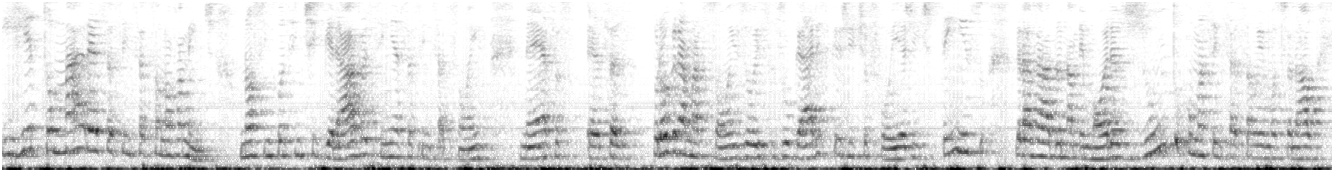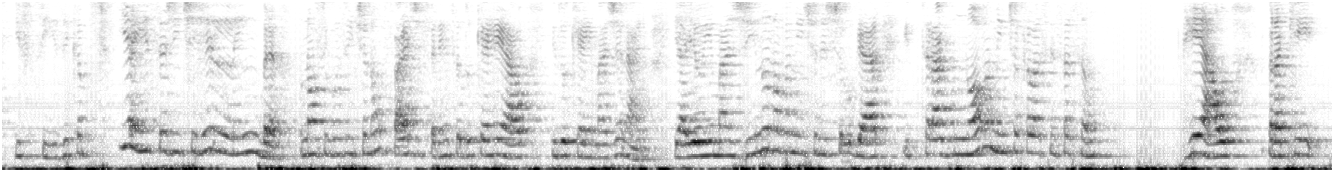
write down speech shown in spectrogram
e retomar essa sensação novamente. O nosso inconsciente grava sim essas sensações, né, essas, essas programações ou esses lugares que a gente foi. A gente tem isso gravado na memória junto com uma sensação emocional e física. E aí, se a gente relembra, o nosso inconsciente não faz diferença do que é real e do que é imaginário. E aí eu imagino novamente neste lugar e trago novamente aquela sensação real para que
